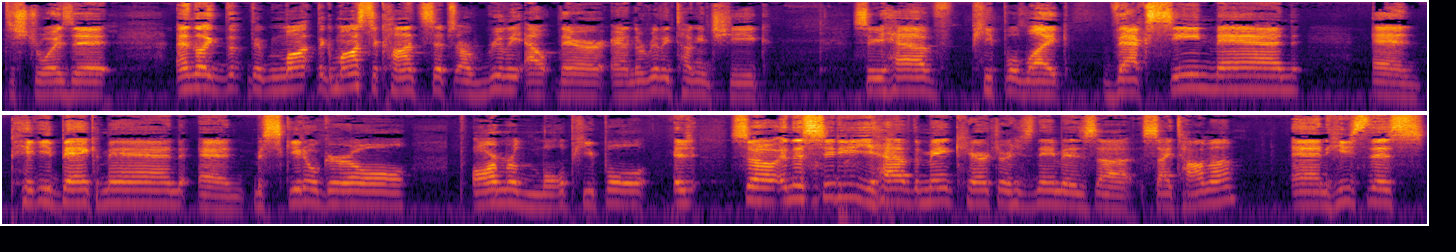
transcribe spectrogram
destroys it. And like the the, mon- the monster concepts are really out there and they're really tongue in cheek. So you have people like Vaccine Man and Piggy Bank Man and Mosquito Girl, Armored Mole People. So in this city, you have the main character. His name is uh, Saitama, and he's this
